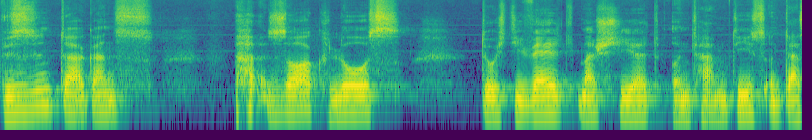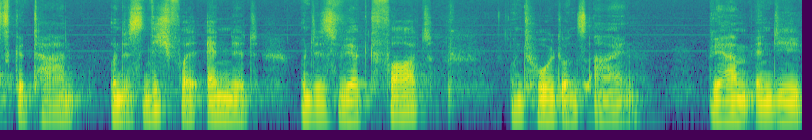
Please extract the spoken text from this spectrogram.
Wir sind da ganz sorglos durch die Welt marschiert und haben dies und das getan und es nicht vollendet und es wirkt fort und holt uns ein. Wir haben in die,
